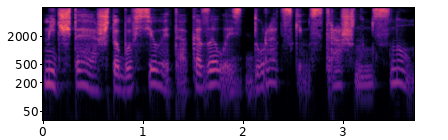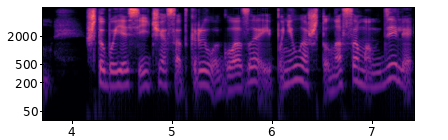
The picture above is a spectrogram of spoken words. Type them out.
мечтая, чтобы все это оказалось дурацким, страшным сном, чтобы я сейчас открыла глаза и поняла, что на самом деле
